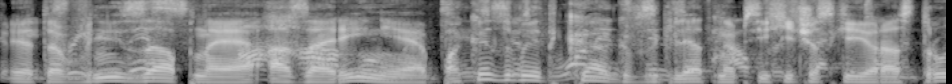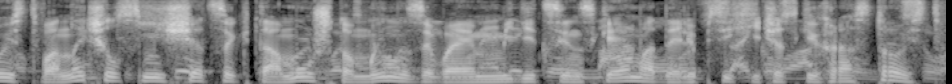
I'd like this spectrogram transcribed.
Это внезапное озарение показывает, как взгляд на психические расстройства начал смещаться к тому, что мы называем медицинская модель психических расстройств.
